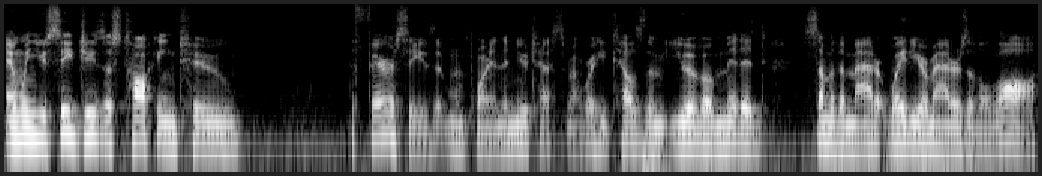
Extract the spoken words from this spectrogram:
And when you see Jesus talking to the Pharisees at one point in the New Testament, where he tells them, You have omitted some of the matter, weightier matters of the law,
